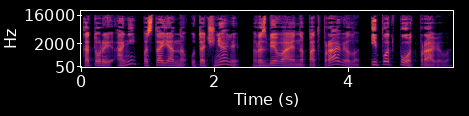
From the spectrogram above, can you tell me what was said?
которые они постоянно уточняли, разбивая на подправила и под-подправила,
